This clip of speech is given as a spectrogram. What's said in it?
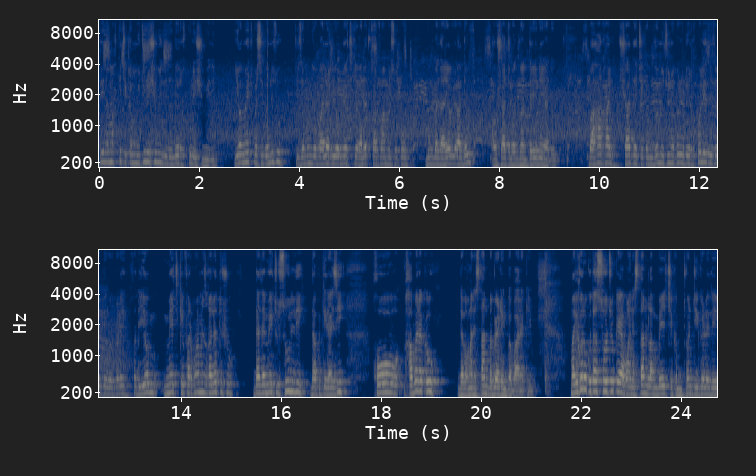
دینه مخکې چې کوم میچونه شوي دي نو ډېر ښکلي شوي دي یو میچ پسې به نه ځو چې زمونږ یو بالر یو میچ کې غلط پرفارمنس وکړو مونږ به دا یو یادو او شاته به دوه درې نه یادو به هر حال شاته چې کوم دوه میچونه کړي ډېر ښکلي رزلټ یې ورکړی خو د یو میچ کې پرفارمنس غلط شو دا د میچ اصول دي دا پکې راځي خو خبره کوو د افغانستان په بیټنګ په باره کې ملګرو که تاسو سوچ وکړئ افغانستان لمبۍ چې کوم 20 کړی دی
